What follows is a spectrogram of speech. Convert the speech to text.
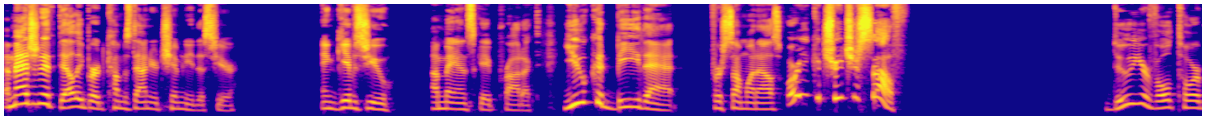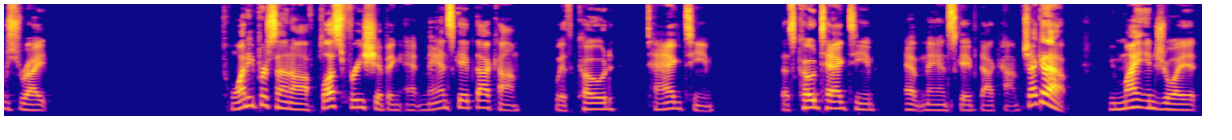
Imagine if Delibird comes down your chimney this year and gives you a Manscaped product. You could be that for someone else, or you could treat yourself. Do your Voltorbs right. 20% off plus free shipping at manscaped.com with code tag team. That's code tag team at manscaped.com. Check it out. You might enjoy it.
